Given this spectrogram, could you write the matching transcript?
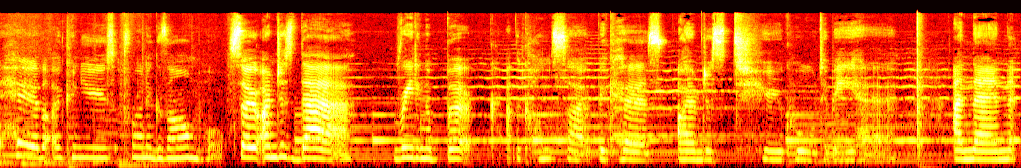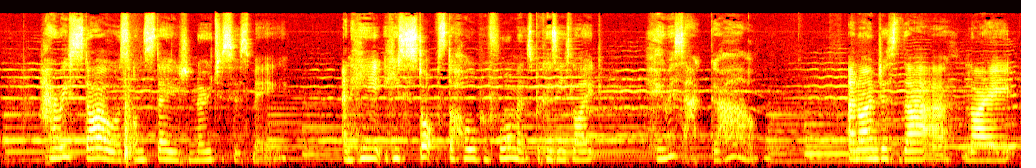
here that I can use for an example. So I'm just there reading a book at the concert because I am just too cool to be here. And then Harry Styles on stage notices me and he, he stops the whole performance because he's like, who is that girl? And I'm just there like,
